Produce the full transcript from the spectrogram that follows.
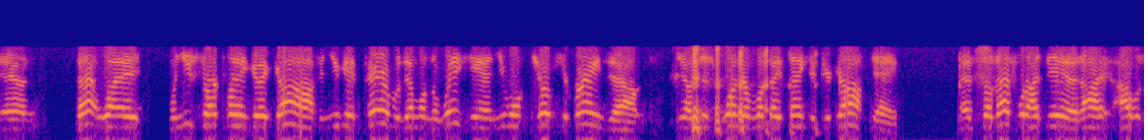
and that way, when you start playing good golf and you get paired with them on the weekend, you won't choke your brains out. You know, just wondering what they think of your golf game. And so that's what I did. I I was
